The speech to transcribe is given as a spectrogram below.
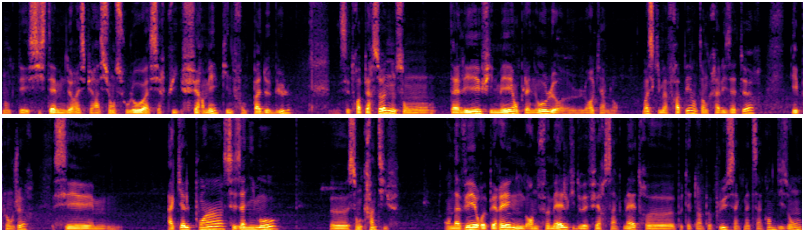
donc des systèmes de respiration sous l'eau à circuit fermé, qui ne font pas de bulles. Ces trois personnes sont allées filmer en pleine eau le requin blanc. Moi, ce qui m'a frappé en tant que réalisateur et plongeur, c'est à quel point ces animaux euh, sont craintifs. On avait repéré une grande femelle qui devait faire 5 mètres, euh, peut-être un peu plus, 5 mètres 50 disons,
